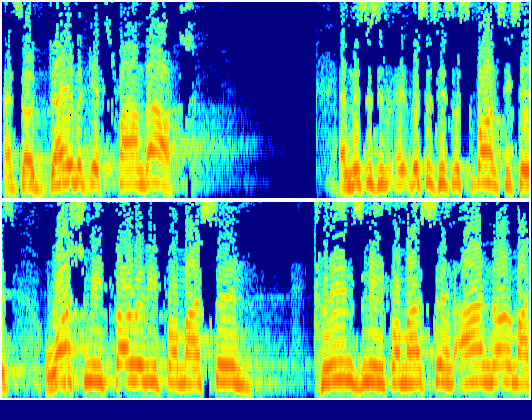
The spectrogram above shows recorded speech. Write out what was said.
And so David gets found out. And this is, his, this is his response. He says, Wash me thoroughly from my sin. Cleanse me from my sin. I know my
